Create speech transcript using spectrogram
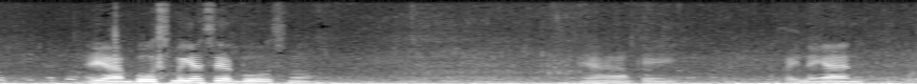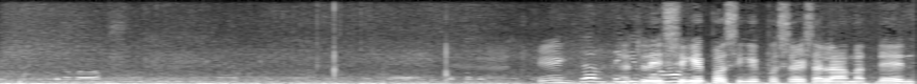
post-it na to. Ayan, buhos mo yan sir, buhos mo. Ayan, okay. Okay na yan. Okay. Sir, thank At least, sige po, sige po sir, salamat din.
